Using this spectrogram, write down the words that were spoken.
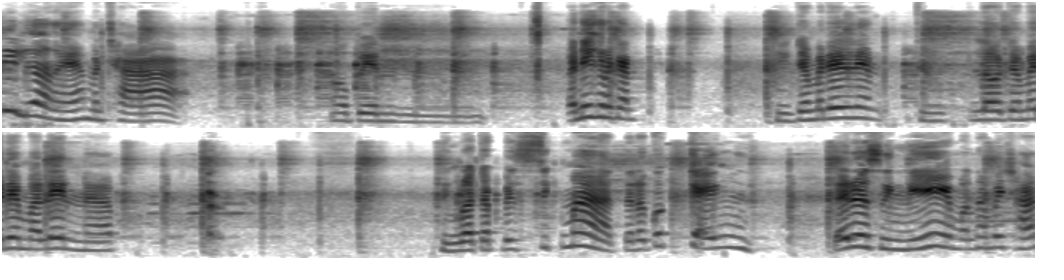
นี่เรื่องไงมันช้าเอาเป็น อันนี้ก็แล้วกัน ถึงจะไม่ได้เล่นถึงเราจะไม่ได้มาเล่นนะครับ ถึงเราจะเป็นซิกมาแต่เราก็เก่งและด้วยสิ่งนี้มันทำให้ฉัน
